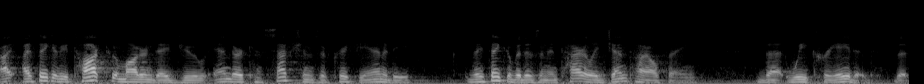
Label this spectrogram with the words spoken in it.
I, I think if you talk to a modern day Jew and their conceptions of Christianity, they think of it as an entirely Gentile thing that we created, that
